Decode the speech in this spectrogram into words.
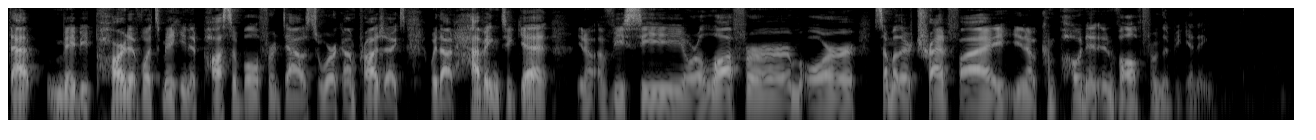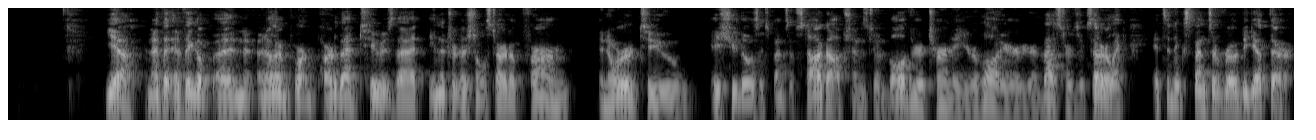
that may be part of what's making it possible for DAOs to work on projects without having to get, you know, a VC or a law firm or some other TradFi, you know, component involved from the beginning. Yeah, and I, th- I think a, another important part of that too is that in the traditional startup firm, in order to issue those expensive stock options to involve your attorney, your lawyer, your investors, et cetera, like it's an expensive road to get there.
